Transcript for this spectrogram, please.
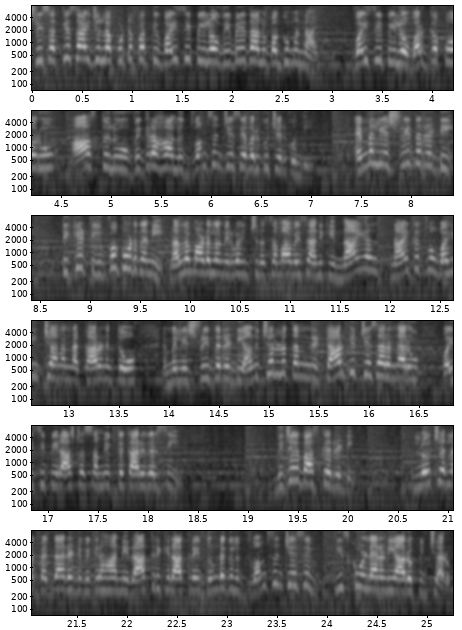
శ్రీ సత్యసాయి జిల్లా పుట్టపర్తి వైసీపీలో విభేదాలు బగ్గుమన్నాయి వైసీపీలో వర్గపోరు ఆస్తులు విగ్రహాలు ధ్వంసం చేసే వరకు చేరుకుంది. ఎమ్మెల్యే శ్రీధర్ రెడ్డి టికెట్ ఇవ్వకూడదని నల్లమాడలో నిర్వహించిన సమావేశానికి నాయ నాయకత్వం వహించానన్న కారణంతో ఎమ్మెల్యే శ్రీధర్ రెడ్డి అనుచరులు తనని టార్గెట్ చేశారన్నారు. వైసీపీ రాష్ట్ర సంయుక్త కార్యదర్శి విజయ్ భాస్కర్ రెడ్డి. లోచర్ల పెద్దారెడ్డి విగ్రహాన్ని రాత్రికి రాత్రే దుండగులు ధ్వంసం చేసి తీసుకువెళ్ళారని ఆరోపించారు.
